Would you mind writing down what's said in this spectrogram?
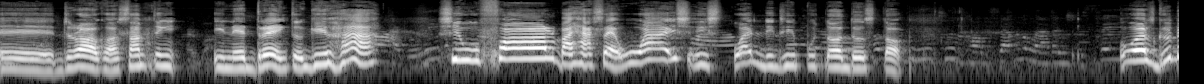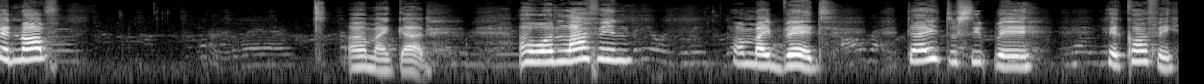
a drug or something in a drink to give her she will fall by herself. Why she's why did he put all those stuff? Was good enough. Oh my god. I was laughing on my bed trying to sip a, a coffee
